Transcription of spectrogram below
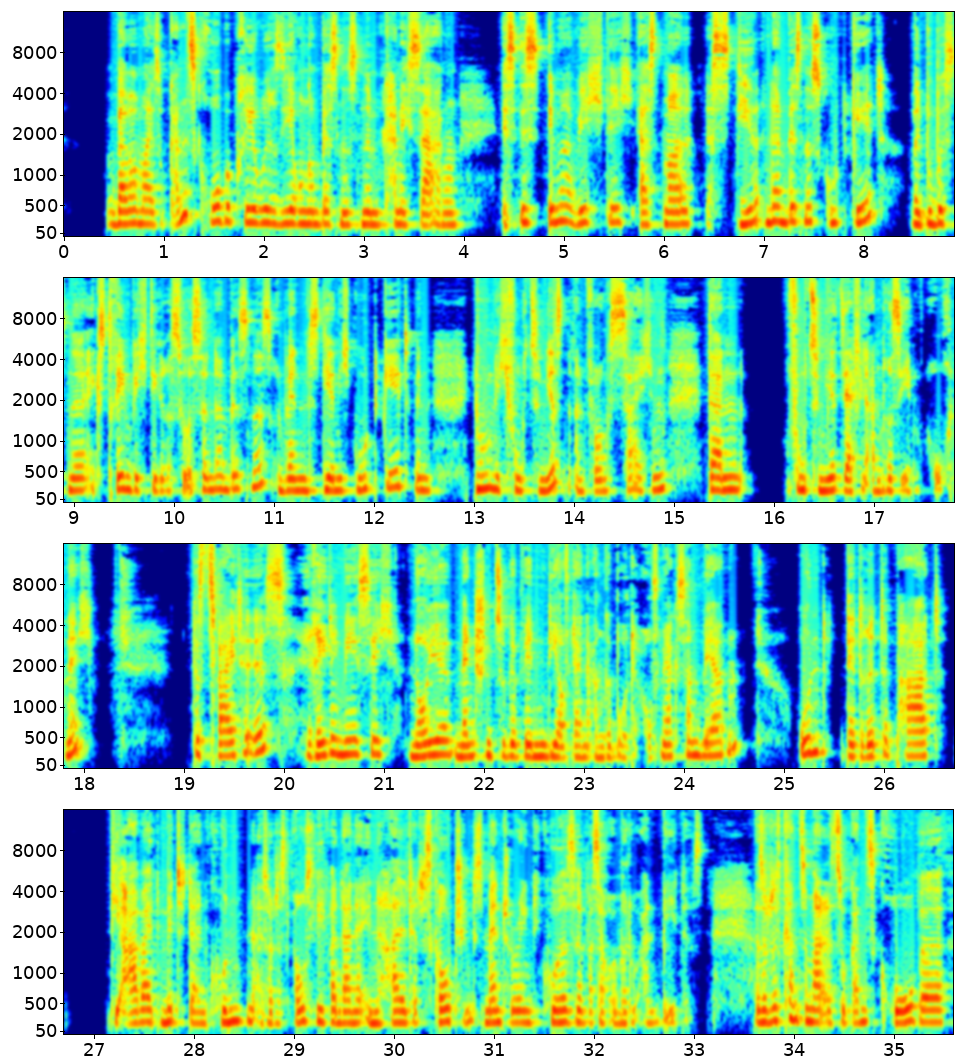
wenn man mal so ganz grobe Priorisierung im Business nimmt, kann ich sagen, es ist immer wichtig, erstmal, dass es dir in deinem Business gut geht, weil du bist eine extrem wichtige Ressource in deinem Business. Und wenn es dir nicht gut geht, wenn du nicht funktionierst, in Anführungszeichen, dann funktioniert sehr viel anderes eben auch nicht. Das zweite ist, regelmäßig neue Menschen zu gewinnen, die auf deine Angebote aufmerksam werden. Und der dritte Part, die Arbeit mit deinen Kunden, also das Ausliefern deiner Inhalte, das Coaching, das Mentoring, die Kurse, was auch immer du anbietest. Also das kannst du mal als so ganz grobe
